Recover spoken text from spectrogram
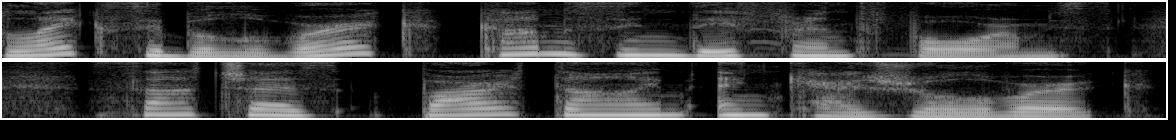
Flexible work comes in different forms, such as part time and casual work,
